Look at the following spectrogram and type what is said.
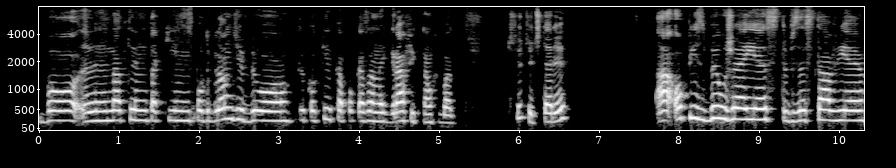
bo y, na tym takim podglądzie było tylko kilka pokazanych grafik, tam chyba 3 czy 4. A opis był, że jest w zestawie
